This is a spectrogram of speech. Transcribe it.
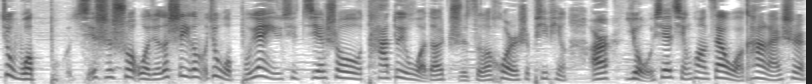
就我不，其实说，我觉得是一个，就我不愿意去接受他对我的指责或者是批评，而有些情况在我看来是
